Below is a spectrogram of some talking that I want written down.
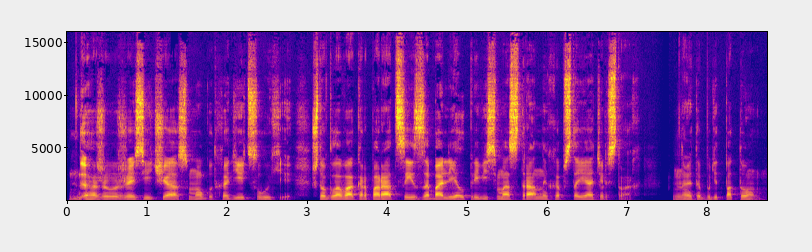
Даже уже сейчас могут ходить слухи, что глава корпорации заболел при весьма странных обстоятельствах. Но это будет потом.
